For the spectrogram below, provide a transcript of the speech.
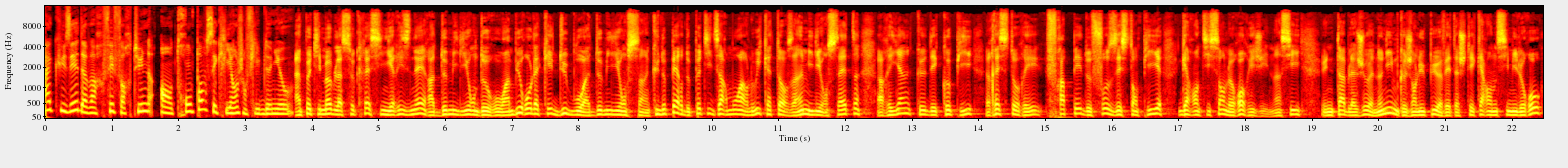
accusé d'avoir fait fortune en trompant ses clients, Jean-Philippe Degnaud. Un petit meuble à secret signé Risner à 2 millions d'euros, un bureau laqué Dubois 2 millions 5, une paire de petites armoires Louis XIV à 1 million 7, rien que des copies restaurées, frappées de fausses estampilles garantissant leur origine. Ainsi, une table à jeu anonyme que Jean Lupu avait achetée 46 000 euros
